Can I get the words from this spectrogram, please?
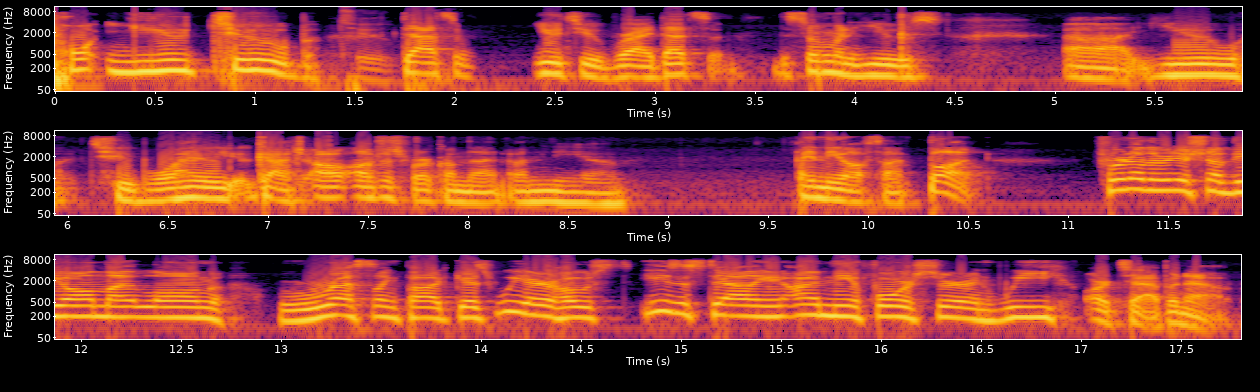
point YouTube. Tube. That's a, YouTube, right? That's there's so many U's. Uh, YouTube. Why? Are you, gotcha. I'll I'll just work on that on the uh, in the off time. But for another edition of the All Night Long Wrestling Podcast, we are your hosts. He's a stallion. I'm the enforcer, and we are tapping out.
